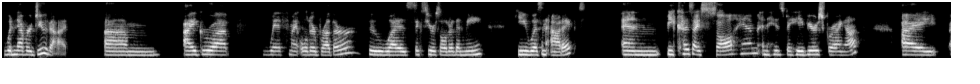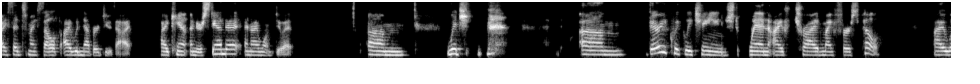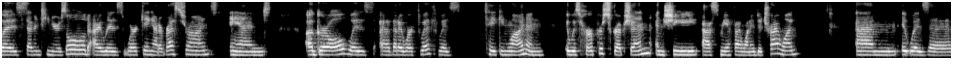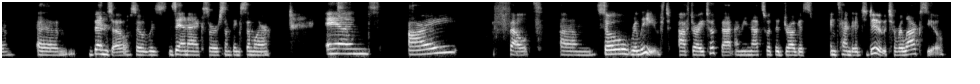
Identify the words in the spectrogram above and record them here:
would never do that. Um, I grew up with my older brother, who was six years older than me. He was an addict. And because I saw him and his behaviors growing up, I, I said to myself, I would never do that. I can't understand it and I won't do it. Um, which um, very quickly changed when I tried my first pill. I was 17 years old. I was working at a restaurant and a girl was uh, that I worked with was taking one, and it was her prescription, and she asked me if I wanted to try one. Um, it was a, a benzo, so it was Xanax or something similar, and I felt um, so relieved after I took that. I mean, that's what the drug is intended to do to relax you.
